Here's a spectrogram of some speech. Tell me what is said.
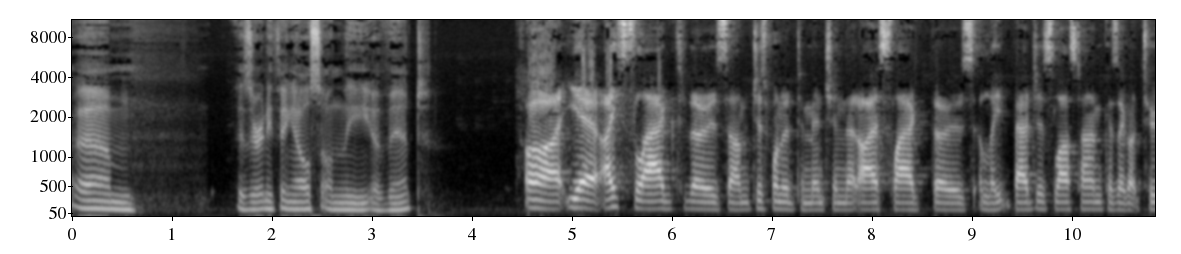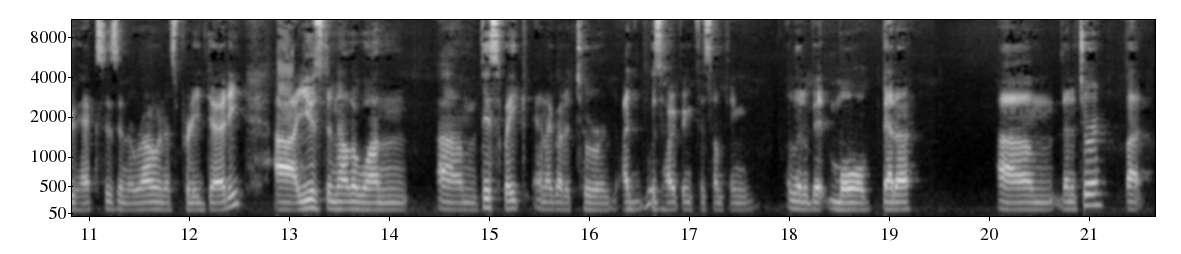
um, is there anything else on the event? Uh, yeah, I slagged those. Um, just wanted to mention that I slagged those elite badges last time because I got two hexes in a row and it's pretty dirty. Uh, I used another one um, this week and I got a Turin. I was hoping for something a little bit more better um, than a Turin, but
